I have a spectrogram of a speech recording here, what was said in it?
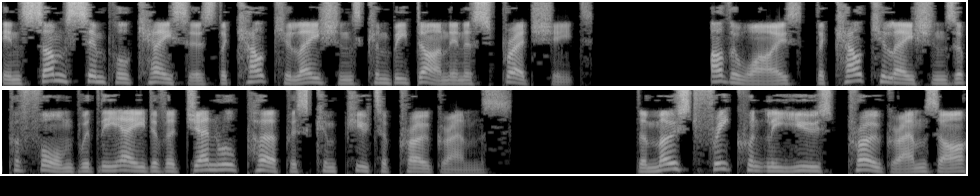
In some simple cases the calculations can be done in a spreadsheet. Otherwise, the calculations are performed with the aid of a general-purpose computer programs. The most frequently used programs are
